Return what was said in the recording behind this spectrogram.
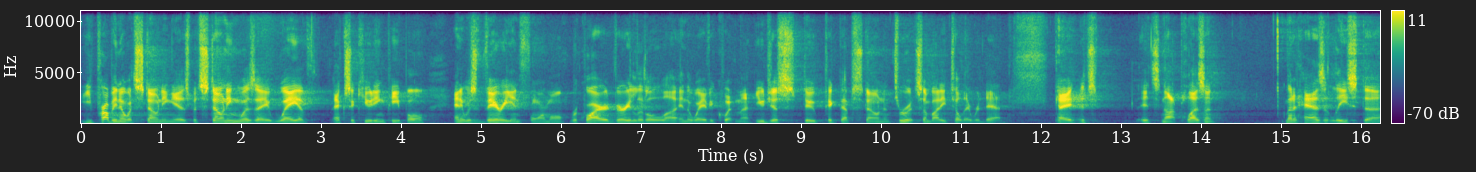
you probably know what stoning is, but stoning was a way of executing people, and it was very informal, required very little uh, in the way of equipment. You just stooped, picked up stone, and threw it at somebody till they were dead. Okay, it's, it's not pleasant, but it has at least uh,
